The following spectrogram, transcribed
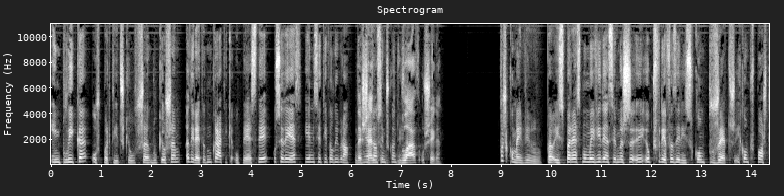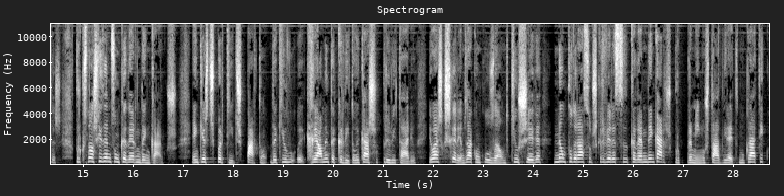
implica os partidos que eu chamo, do que eu chamo a direita democrática, o PSD, o CDS e a Iniciativa Liberal. Deixando é de lado o Chega. Pois, como é, isso parece-me uma evidência, mas eu preferia fazer isso com projetos e com propostas. Porque se nós fizermos um caderno de encargos em que estes partidos partam daquilo que realmente acreditam e que acham prioritário, eu acho que chegaremos à conclusão de que o Chega não poderá subscrever esse caderno de encargos, porque para mim o Estado de Direito Democrático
